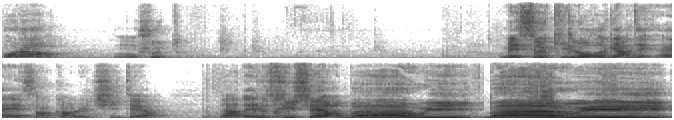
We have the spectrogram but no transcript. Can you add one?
Oh là Mon shoot. Mais ceux qui l'ont regardé... Eh, c'est encore le cheater. Regardez le tricheur Bah oui Bah oui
